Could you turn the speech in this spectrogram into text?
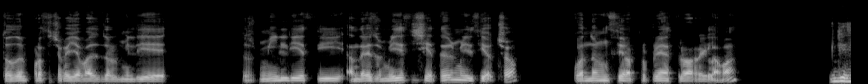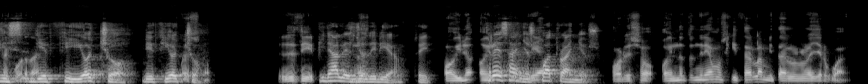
todo el proceso que lleva desde 2010, 2010 y, Andrés, 2017, 2018, cuando anunció la primera vez que lo arreglaba, Dieci- acuerdas? 18, 18. Pues, es decir, Finales, yo diría, sí. hoy no, hoy no Tres años, tendría- cuatro años. Por eso, hoy no tendríamos quizás la mitad de los Layer One.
